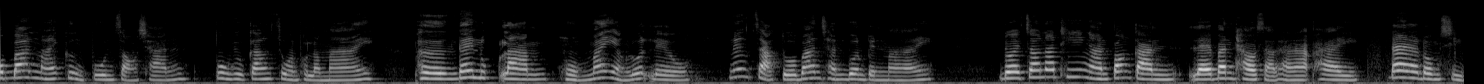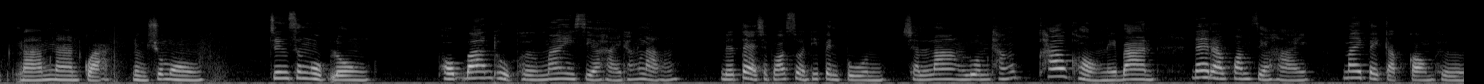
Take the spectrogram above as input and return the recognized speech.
พบบ้านไม้กึ่งปูนสองชั้น ปลูกอยู่กลางสวนผลไม้ เพลิงได้ลุกลามโหมไหม้อย่างรวดเร็ว เนื่องจากตัวบ้านชั้นบนเป็นไม้ โดยเจ้าหน้าที่งานป้องกันและบรรเทาสาธารณภัย ได้ระดมฉีดน้ำนานกว่าหนึ่งชั่วโมง จึงสงบลง พบบ้านถูกเพลิงไหม้เสียหายทั้งหลังเหลือแต่เฉพาะส่วนที่เป็นปูน ชั้นล่างรวมทั้งข้าวของในบ้าน ได้รับความเสียหายไหม้ไปกับกองเพลิง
